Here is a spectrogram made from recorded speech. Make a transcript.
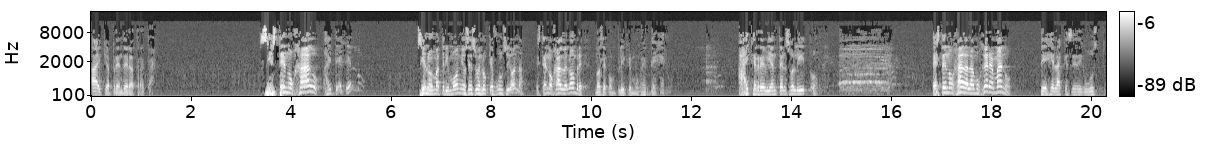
hay que aprender a tratar. Si está enojado, ay, déjenlo. Si en los matrimonios eso es lo que funciona. Está enojado el hombre, no se complique, mujer, déjelo. Ay, que reviente el solito. Está enojada la mujer, hermano, déjela que se dé gusto.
